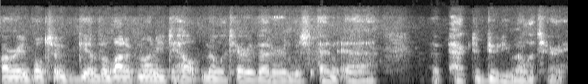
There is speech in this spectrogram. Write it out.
are able to give a lot of money to help military veterans and uh, active duty military.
